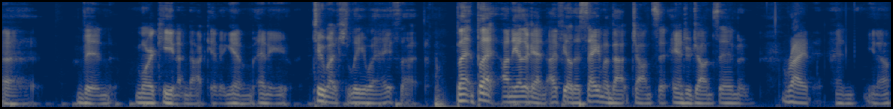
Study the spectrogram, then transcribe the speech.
uh, been more keen on not giving him any too much leeway. So, but but on the other hand, I feel the same about Johnson, Andrew Johnson, and Right. and you know,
